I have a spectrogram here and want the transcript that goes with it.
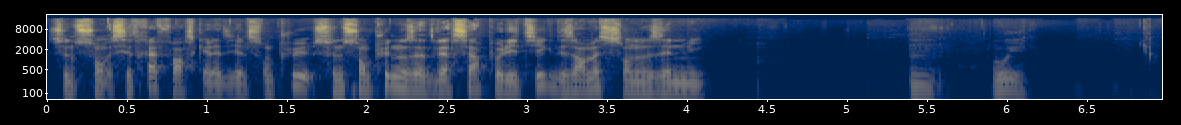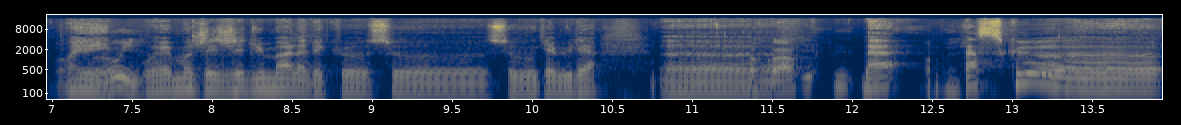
ce ne sont, c'est très fort ce qu'elle a dit. Elles sont plus, ce ne sont plus nos adversaires politiques, désormais ce sont nos ennemis. Hmm. Oui. Oui, oui. Ouais, moi j'ai du mal avec euh, ce, ce, vocabulaire. Euh, Pourquoi? bah, Parce que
